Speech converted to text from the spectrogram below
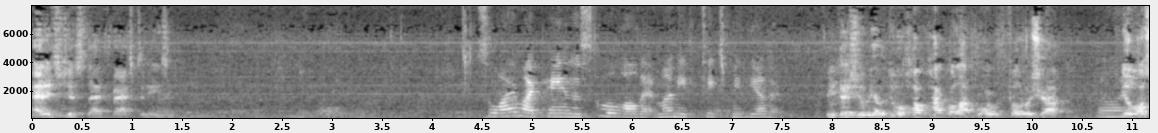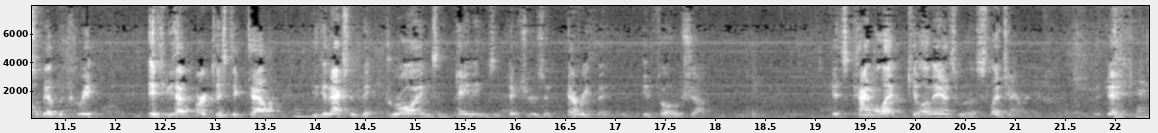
And it's just that fast and easy. So why am I paying the school all that money to teach me the other? Because you'll be able to do a whole heck of a lot more with Photoshop. Really? You'll also be able to create, if you have artistic talent, you can mm-hmm. actually make drawings and paintings and pictures and everything in Photoshop. It's kind of like killing ants with a sledgehammer, okay? Okay.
